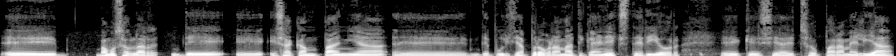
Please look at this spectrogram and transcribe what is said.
eh, vamos a hablar de eh, esa campaña eh, de publicidad programática en exterior eh, que se ha hecho para Meliá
